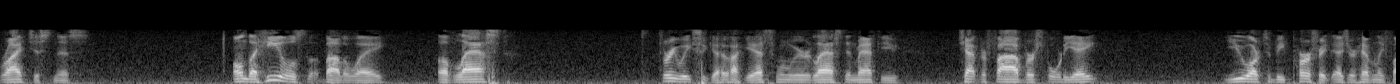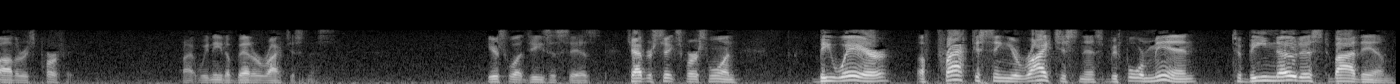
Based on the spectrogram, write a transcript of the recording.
righteousness. On the heels, by the way, of last three weeks ago, I guess, when we were last in Matthew chapter 5, verse 48. You are to be perfect as your heavenly Father is perfect. Right? We need a better righteousness. Here's what Jesus says. Chapter 6, verse 1. Beware of practicing your righteousness before men to be noticed by them.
